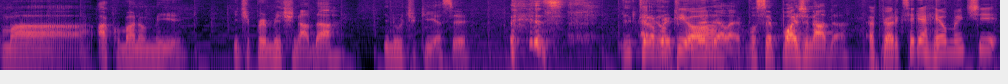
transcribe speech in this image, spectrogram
Uma Akuma no Mi que te permite nadar. Inútil que ia ser. Literalmente, é, o pior. Dela é, você pode nadar. É o pior que seria realmente.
